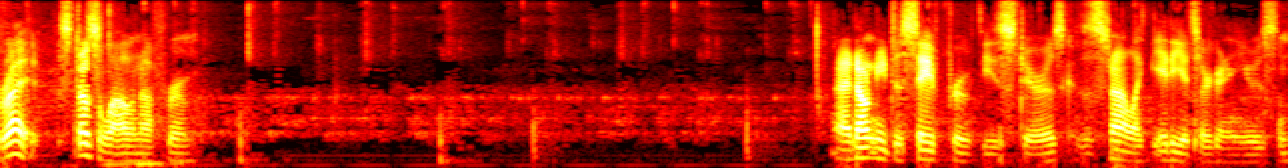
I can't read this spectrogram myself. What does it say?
Right. This does allow enough room. I don't need to save proof these stairs, because it's not like idiots are going to use them.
